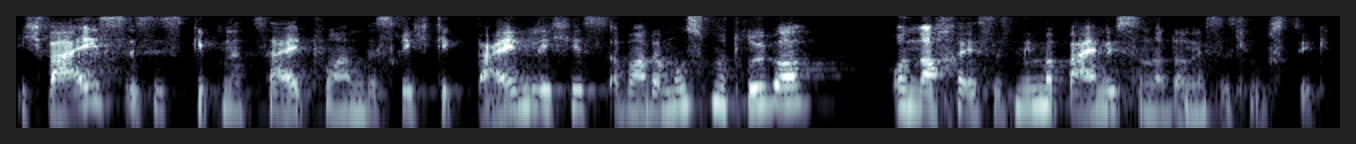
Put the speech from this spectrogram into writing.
ich weiß, es, es gibt eine Zeit, wo einem das richtig peinlich ist, aber da muss man drüber und nachher ist es nicht mehr peinlich, sondern dann ist es lustig.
